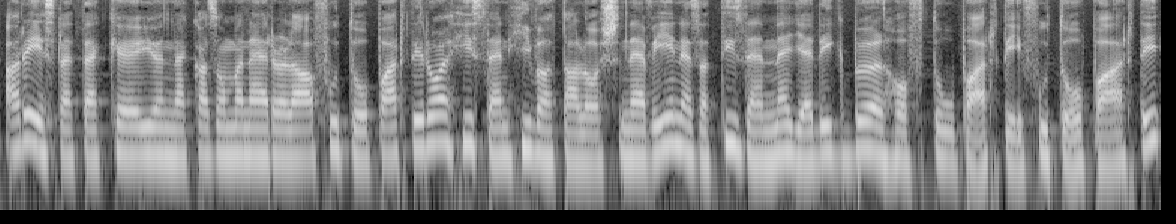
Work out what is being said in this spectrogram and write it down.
A részletek jönnek azonban erről a futópartiról, hiszen hivatalos nevén ez a 14. Bölhof tóparti futóparti,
